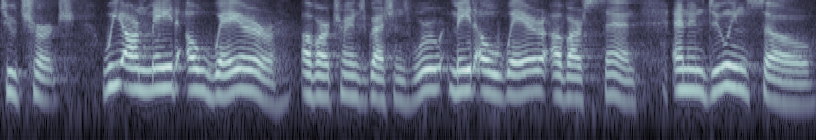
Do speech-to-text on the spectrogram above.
to church, we are made aware of our transgressions. We're made aware of our sin. And in doing so,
